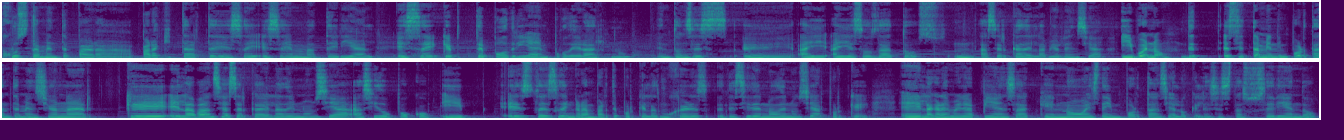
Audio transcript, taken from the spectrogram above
justamente para, para quitarte ese, ese material, ese que te podría empoderar, ¿no? Entonces, eh, hay, hay, esos datos mm, acerca de la violencia. Y bueno, es también importante mencionar que el avance acerca de la denuncia ha sido poco y esto es en gran parte porque las mujeres deciden no denunciar porque eh, la gran mayoría piensa que no es de importancia lo que les está sucediendo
